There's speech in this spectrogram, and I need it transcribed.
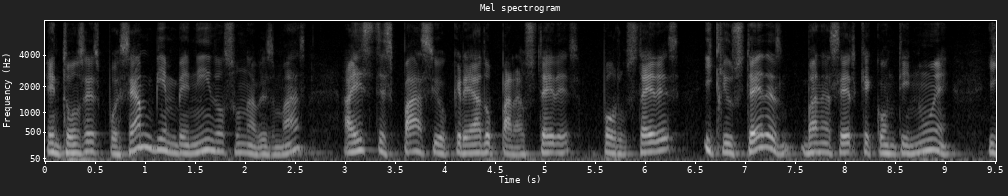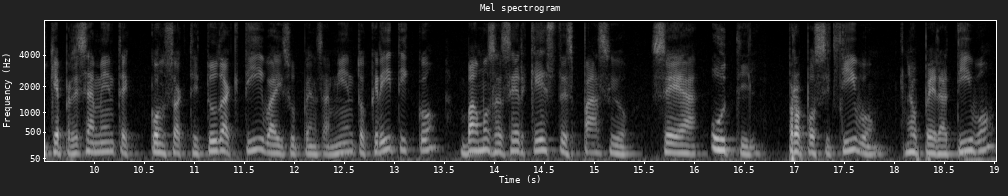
Entonces, pues sean bienvenidos una vez más a este espacio creado para ustedes, por ustedes, y que ustedes van a hacer que continúe y que precisamente con su actitud activa y su pensamiento crítico vamos a hacer que este espacio sea útil, propositivo, operativo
